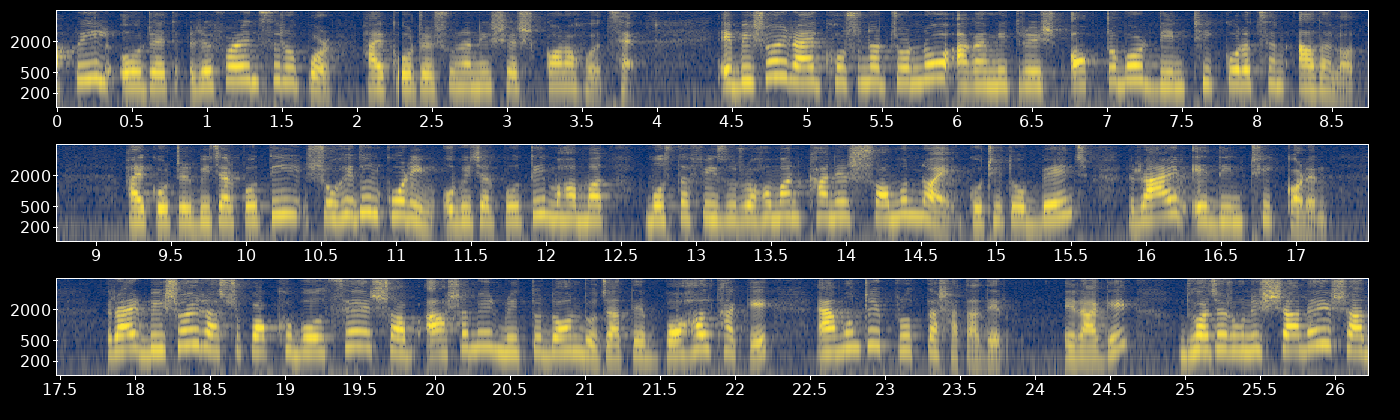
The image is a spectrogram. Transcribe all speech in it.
আপিল ও ডেথ রেফারেন্সের উপর হাইকোর্টের শুনানি শেষ করা হয়েছে। এ বিষয়ে রায় ঘোষণার জন্য আগামী ত্রিশ অক্টোবর দিন ঠিক করেছেন আদালত। হাইকোর্টের বিচারপতি শহীদুল করিম ও বিচারপতি মোহাম্মদ মোস্তাফিজুর রহমান খানের সমন্বয়ে গঠিত বেঞ্চ রায়ের এ দিন ঠিক করেন। রায়ের বিষয়ে রাষ্ট্রপক্ষ বলছে, সব আসামির মৃত্যুদণ্ড যাতে বহাল থাকে, এমনটাই প্রত্যাশা তাদের। এর আগে দু হাজার উনিশ সালে সাত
